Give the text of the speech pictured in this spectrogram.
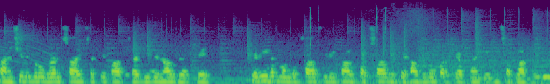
ਧੰਨ ਸ਼੍ਰੀ ਗੁਰੂ ਗ੍ਰੰਥ ਸਾਹਿਬ ਸੱਚੇ ਪਾਤਸ਼ਾਹ ਜੀ ਦੇ ਨਾਲ ਜੁੜ ਕੇ ਸ੍ਰੀ ਹਰਮੰਦਰ ਸਾਹਿਬ ਸ੍ਰੀ ਅਕਾਲ ਤਖਤ ਸਾਹਿਬ ਵਿਖੇ ਹਾਜ਼ਰ ਹੋ ਕੇ ਆਪਣਾ ਜੀਵਨ ਸਫਲਾ ਕਰੋ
